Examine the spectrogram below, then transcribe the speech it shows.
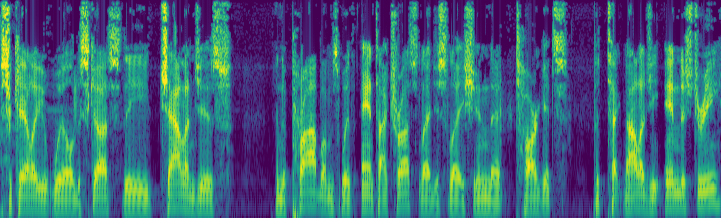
Mr. Kelly will discuss the challenges and the problems with antitrust legislation that targets the technology industry.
